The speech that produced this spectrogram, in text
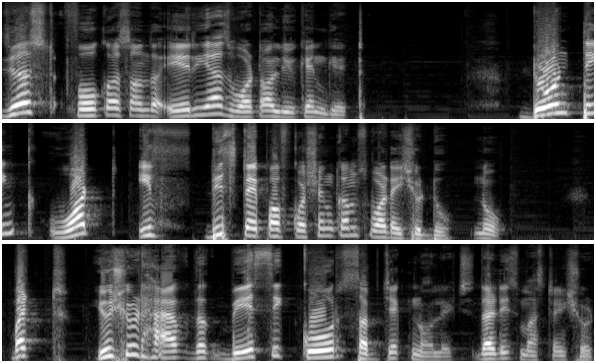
just focus on the areas what all you can get. Don't think what if this type of question comes what I should do no but you should have the basic core subject knowledge. That is must and should.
